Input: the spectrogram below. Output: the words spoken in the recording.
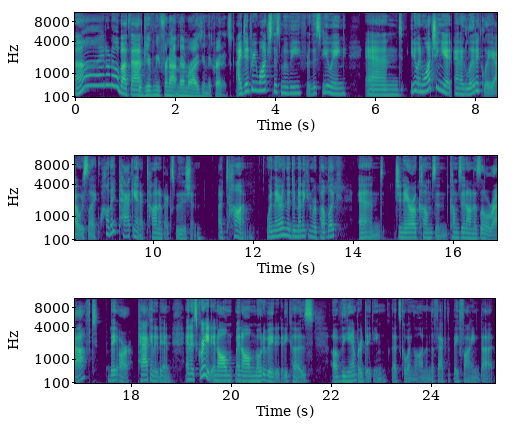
Uh, I don't know about that. Forgive me for not memorizing the credits. I did rewatch this movie for this viewing, and you know, in watching it analytically, I was like, wow, they pack in a ton of exposition, a ton. When they're in the Dominican Republic and Gennaro comes and comes in on his little raft, they are packing it in, and it's great and all and all motivated because of the amber digging that's going on and the fact that they find that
